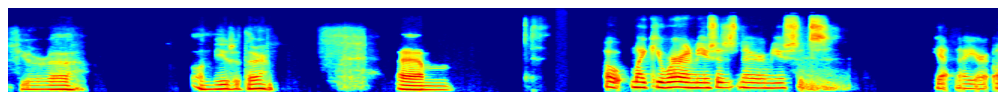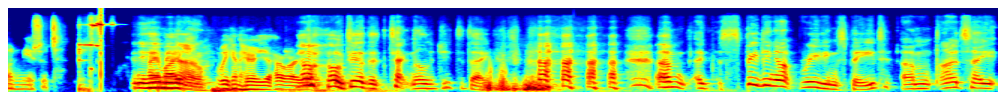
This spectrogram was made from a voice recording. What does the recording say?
If you're uh, unmuted there. Um, Oh, Mike, you were unmuted. Now you're muted. Yeah, now you're unmuted. Can you hi, hear me Mike. now? We can hear you. How are you? Oh, oh dear, the technology today. um, uh, speeding up reading speed, um, I would say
